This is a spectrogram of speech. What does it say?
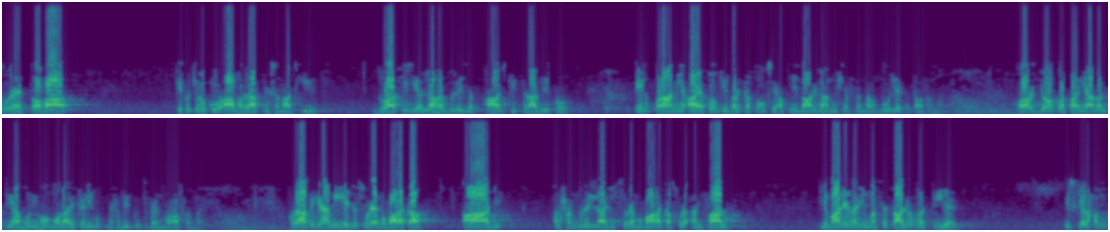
سورہ توبہ کے کچھ رکوع آپ حضرات نے سماعت کیے۔ دعا کیجیے اللہ رب العزت آج کی تراوی کو ان قرآن آیتوں کی برکتوں سے اپنی بارگاہ میں شرف مقبولیت عطا فرمائے۔ اور جو کوتاہیاں غلطیاں ہوئی ہوں مولا کریم اپنے حبیب کو طفیل معاف فرمائے۔ حضرات گرامی، یہ جو سورہ مبارکہ، آج الحمد للہ جس سورہ مبارکہ، سورہ انفال، یہ مال غنیمت سے تعلق رکھتی ہے، اس کے الحمد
